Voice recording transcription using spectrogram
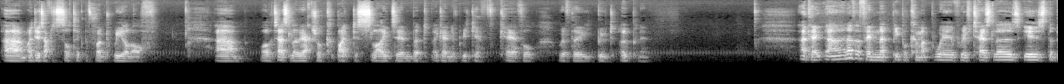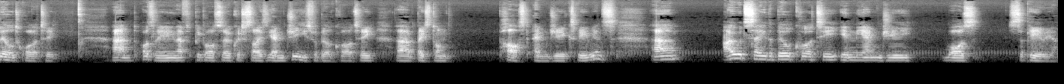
um, I did have to still take the front wheel off. Um, while the Tesla, the actual bike just slides in, but again you have to be careful with the boot opening. Okay, uh, another thing that people come up with with Teslas is the build quality. And oddly enough, people also criticise the MGs for build quality uh, based on past MG experience. Um, I would say the build quality in the MG was superior.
